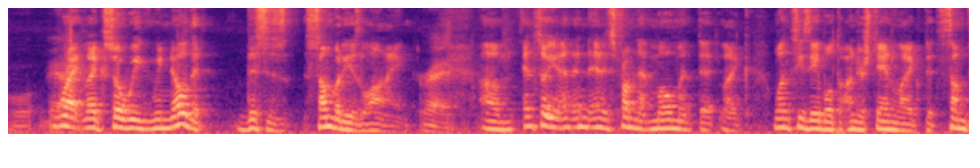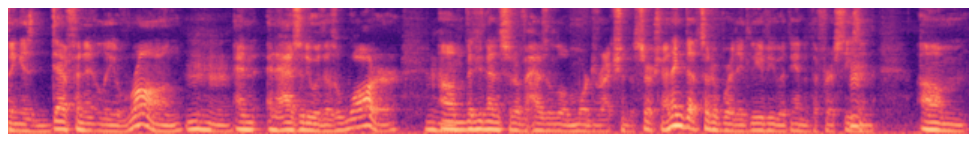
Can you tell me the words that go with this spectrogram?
Well, yeah. right, like so we we know that this is somebody is lying. Right. Um, and so, yeah, and, and, and it's from that moment that, like, once he's able to understand, like, that something is definitely wrong Mm-hmm. and, and has to do with his water, um, that he then sort of has a little more direction to search. And I think that's sort of where they leave you at the end of the first season. Um,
